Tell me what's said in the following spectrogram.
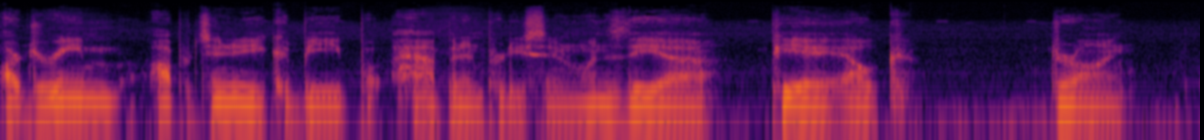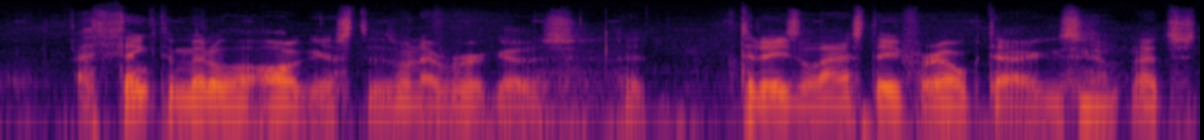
Our dream opportunity could be happening pretty soon. When's the uh, PA elk drawing? I think the middle of August is whenever it goes. It, today's the last day for elk tags. Yeah. That's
